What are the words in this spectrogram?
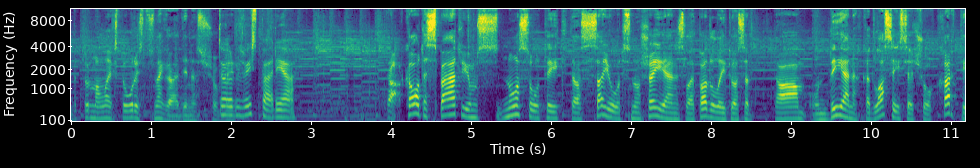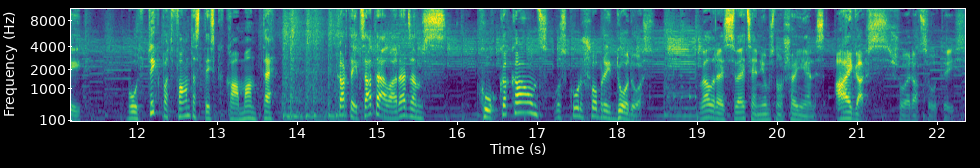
Bet tur, man liekas, turistus negaidīnas Tur šobrīd. vispār, jā. Tā, kaut es spētu jums nosūtīt tās sajūtas no šejienes, lai padalītos ar tām, un diena, kad lasīsiet šo kartīti, būtu tikpat fantastiska kā man te. Kartītes attēlā redzams kuka kalns, uz kuru šobrīd dodos. Vēlreiz sveicienu jums no šejienes. Aigars šo ir atsūtījis.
